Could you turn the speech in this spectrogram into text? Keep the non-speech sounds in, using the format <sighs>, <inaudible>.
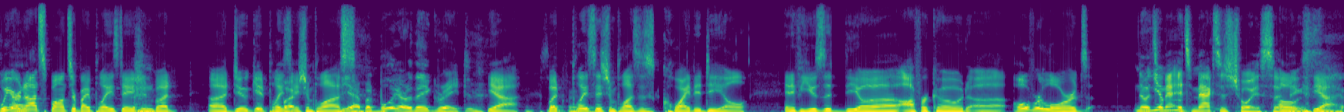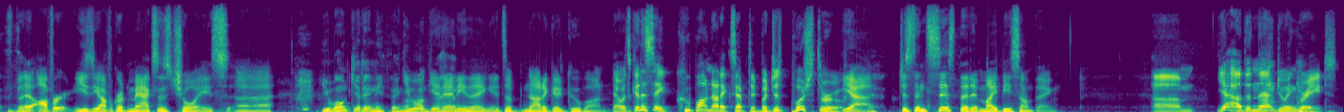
We are not sponsored by PlayStation, but uh, do get But- PlayStation Plus. Yeah, but boy, are they great. Yeah, but fantastic. PlayStation Plus is quite a deal. And if you use the, the uh, offer code uh, Overlords, No, it's Yeah, Ma- it's Max's choice. I oh think. yeah, <laughs> the offer use the offer code Max's Choice. Uh, You won't get anything. you won't get anything. It's a not a good coupon. Now it's gonna say coupon not accepted, but just push through. Yeah, just insist that it might be something. Um. Yeah. Other than that, doing great.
